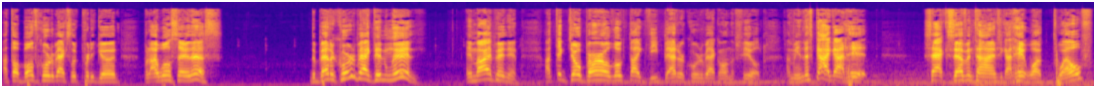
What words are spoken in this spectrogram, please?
I thought both quarterbacks looked pretty good. But I will say this the better quarterback didn't win, in my opinion. I think Joe Burrow looked like the better quarterback on the field. I mean, this guy got hit, sacked seven times. He got hit, what, 12?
